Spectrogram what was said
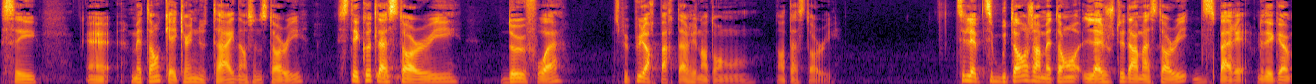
c'est, euh, mettons, quelqu'un nous tag dans une story. Si t'écoutes la story deux fois, tu peux plus le repartager dans ton, dans ta story. Tu sais, le petit bouton, genre, mettons, l'ajouter dans ma story, disparaît. Là, t'es comme,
